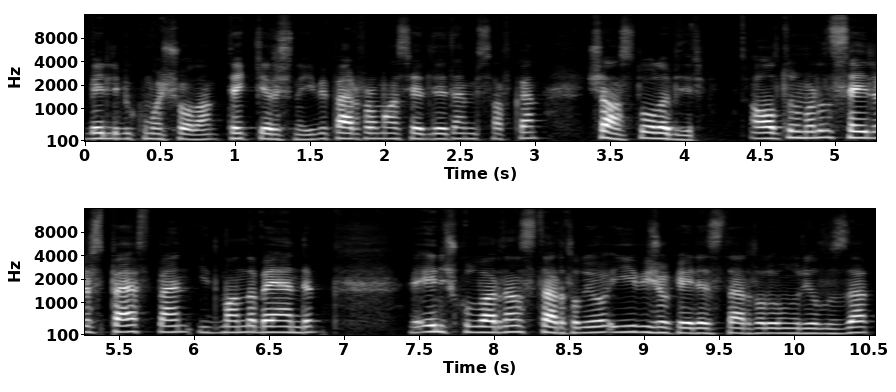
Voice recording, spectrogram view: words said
belli bir kumaşı olan, tek yarışında iyi bir performans elde eden bir safkan şanslı olabilir. 6 numaralı Sailor's Path ben idmanda beğendim. E, en iç kulvardan start alıyor. İyi bir jockey ile start alıyor Onur Yıldız'da.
